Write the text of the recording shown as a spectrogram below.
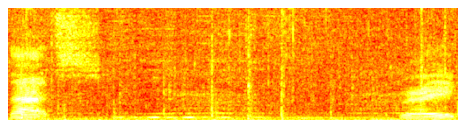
That's great.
